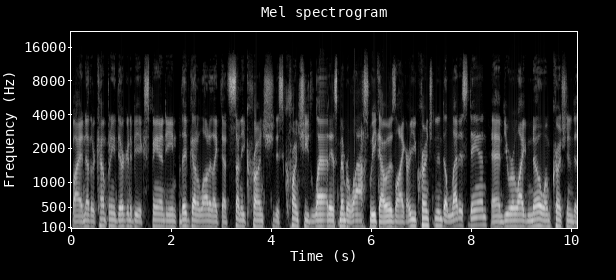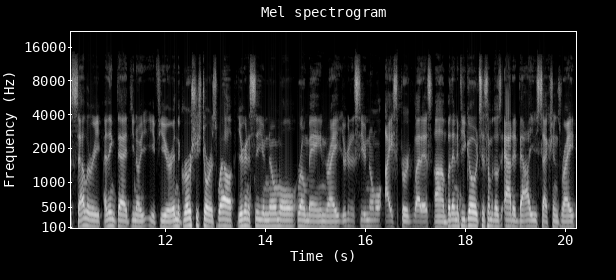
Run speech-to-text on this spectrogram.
by another company. They're going to be expanding. They've got a lot of like that Sunny Crunch, this crunchy lettuce. Remember last week I was like, "Are you crunching into lettuce, Dan?" And you were like, "No, I'm crunching into celery." I think that you know if you're in the grocery store as well, you're going to see your normal romaine, right? You're going to see your normal iceberg lettuce. Um, but then if you go to some of those added value sections, right,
